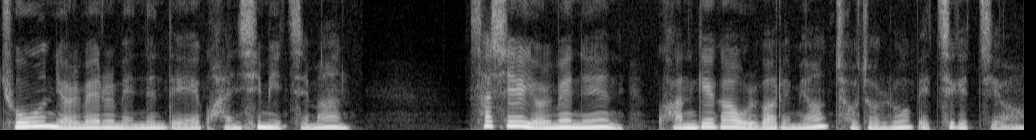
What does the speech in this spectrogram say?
좋은 열매를 맺는 데에 관심이 있지만 사실 열매는 관계가 올바르면 저절로 맺히겠지요.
